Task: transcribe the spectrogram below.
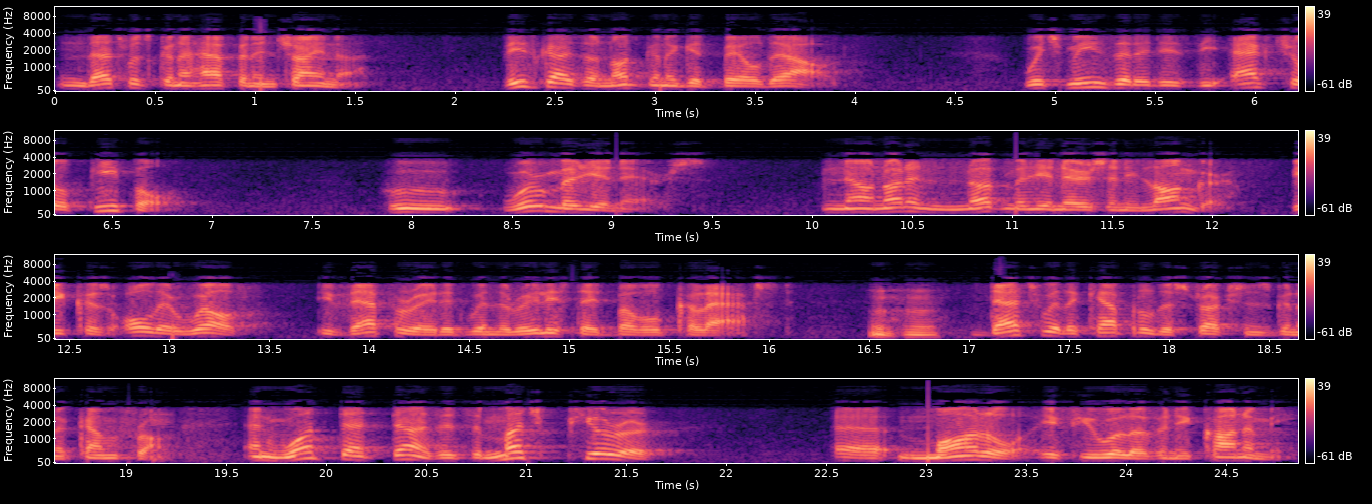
And that's what's going to happen in China. These guys are not going to get bailed out, which means that it is the actual people who were millionaires. Now, not, in, not millionaires any longer, because all their wealth evaporated when the real estate bubble collapsed. Mm-hmm. That's where the capital destruction is going to come from. And what that does, it's a much purer uh, model, if you will, of an economy.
